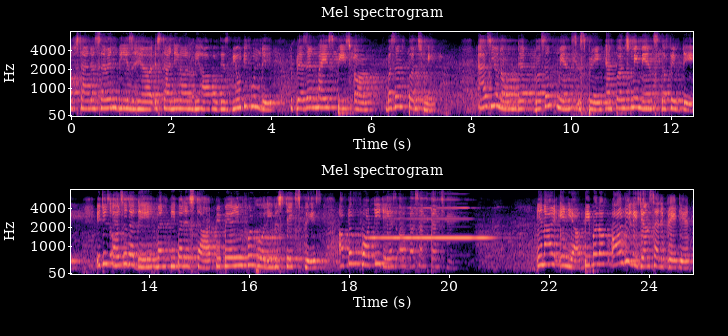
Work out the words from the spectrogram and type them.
of standard seven B is here standing on behalf of this beautiful day present my speech on Basant Panchami. As you know that Basant means spring and Panchami means the fifth day. It is also the day when people start preparing for Holi which takes place after 40 days of Basant Panchami. In our India, people of all religions celebrate it.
